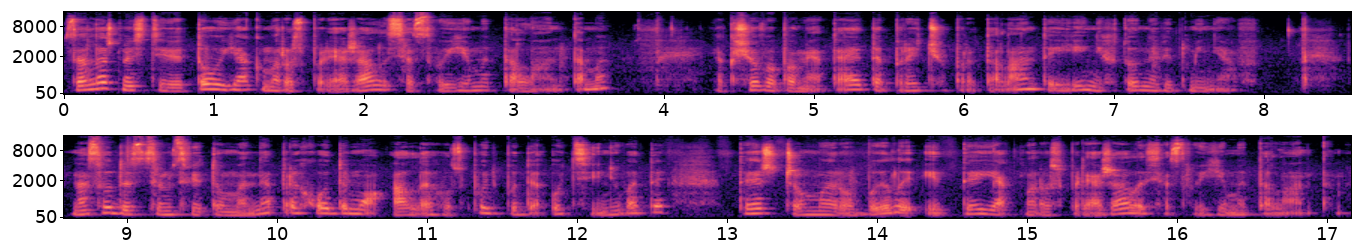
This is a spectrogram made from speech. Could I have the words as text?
в залежності від того, як ми розпоряджалися своїми талантами. Якщо ви пам'ятаєте притчу про таланти, її ніхто не відміняв. На суди з цим світом ми не приходимо, але Господь буде оцінювати те, що ми робили, і те, як ми розпоряджалися своїми талантами.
